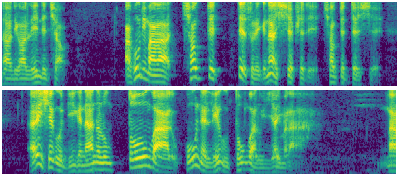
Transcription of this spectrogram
နော်ဒီက4နှစ်6အခုဒီမှာက6တစ်တစ်ဆိုရင်ကနရှစ်ဖြစ်တယ်6တစ်တစ်ရှစ်အဲ့ဒီရှစ်ကိုဒီကနနှလုံး3ပါလို့9နဲ့4ကို3ပါလို့ရိုက်မလားနာ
